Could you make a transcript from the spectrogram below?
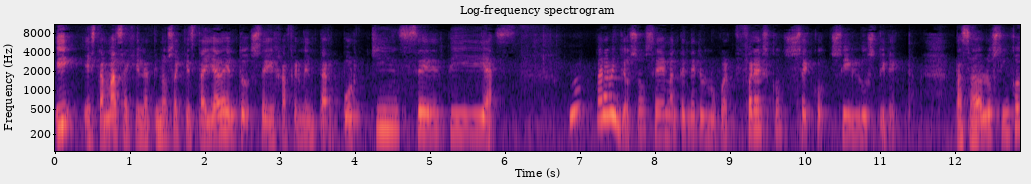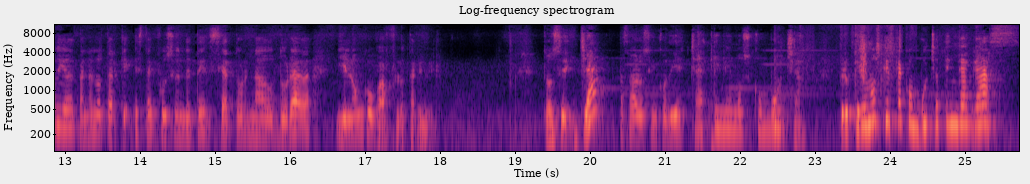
Y esta masa gelatinosa que está ahí adentro se deja fermentar por 15 días. Mm, maravilloso, se debe mantener en un lugar fresco, seco, sin luz directa. Pasados los cinco días van a notar que esta infusión de té se ha tornado dorada y el hongo va a flotar en él. Entonces ya, pasados los cinco días, ya tenemos kombucha, pero queremos que esta kombucha tenga gas.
